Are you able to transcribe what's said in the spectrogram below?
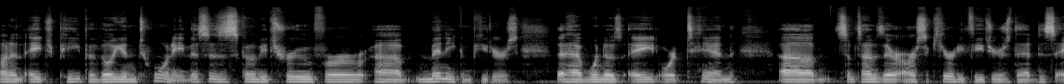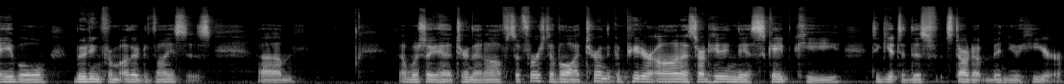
on an HP Pavilion 20. This is going to be true for uh, many computers that have Windows 8 or 10. Uh, sometimes there are security features that disable booting from other devices. Um, I'm going to show you how to turn that off. So first of all, I turned the computer on. I started hitting the escape key to get to this startup menu here.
